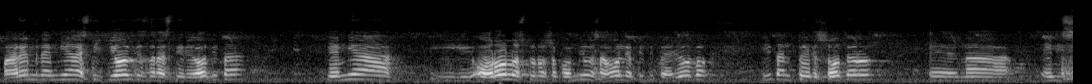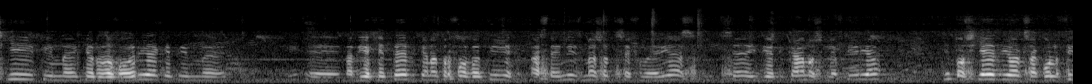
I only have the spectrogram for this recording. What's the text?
Παρέμεινε μια στοιχειώδης δραστηριότητα και μια, ο ρόλος του νοσοκομείου σε όλη αυτή την περίοδο ήταν περισσότερο ε, να ενισχύει την κερδοφορία και την, ε, ε, να διοχετεύει και να τροφοδοτεί ασθενείς μέσω της εφημερίας σε ιδιωτικά νοσηλευτήρια και το σχέδιο εξακολουθεί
